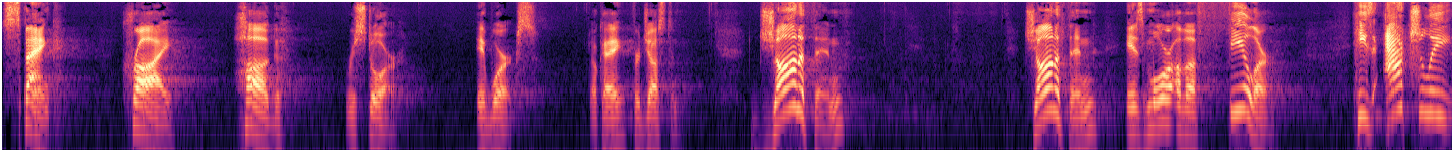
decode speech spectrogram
Spank, cry, hug, restore. It works, okay, for Justin. Jonathan, Jonathan is more of a feeler. He's actually,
